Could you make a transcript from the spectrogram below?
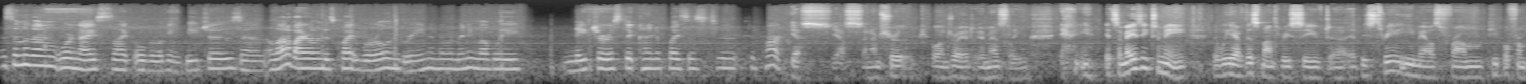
And Some of them were nice, like overlooking beaches, and a lot of Ireland is quite rural and green, and there were many lovely naturistic kind of places to, to park. Yes, yes, and I'm sure people enjoy it immensely. It's amazing to me that we have this month received uh, at least three emails from people from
